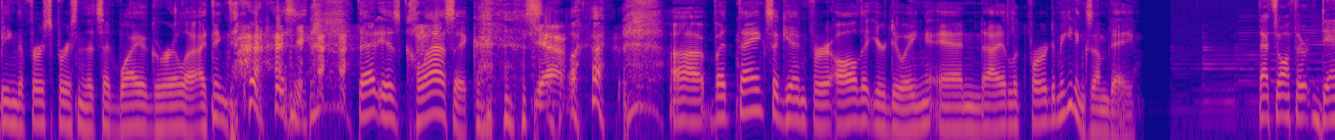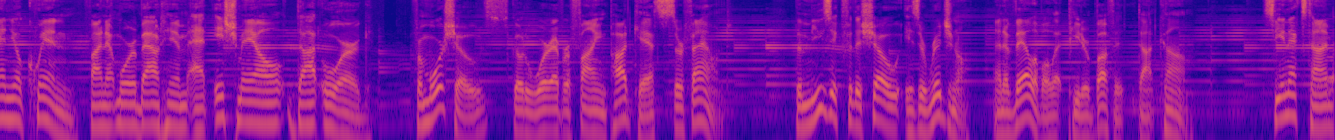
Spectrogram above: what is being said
being the first person that said, "Why a gorilla?" I think that is, yeah. that is classic. so, yeah. Uh, but thanks again for all that you're doing, and I look forward to meeting someday. That's author Daniel Quinn. Find out more about him at ishmael.org. For more shows, go to wherever fine podcasts are found. The music for the show is original and available at peterbuffett.com. See you next time.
